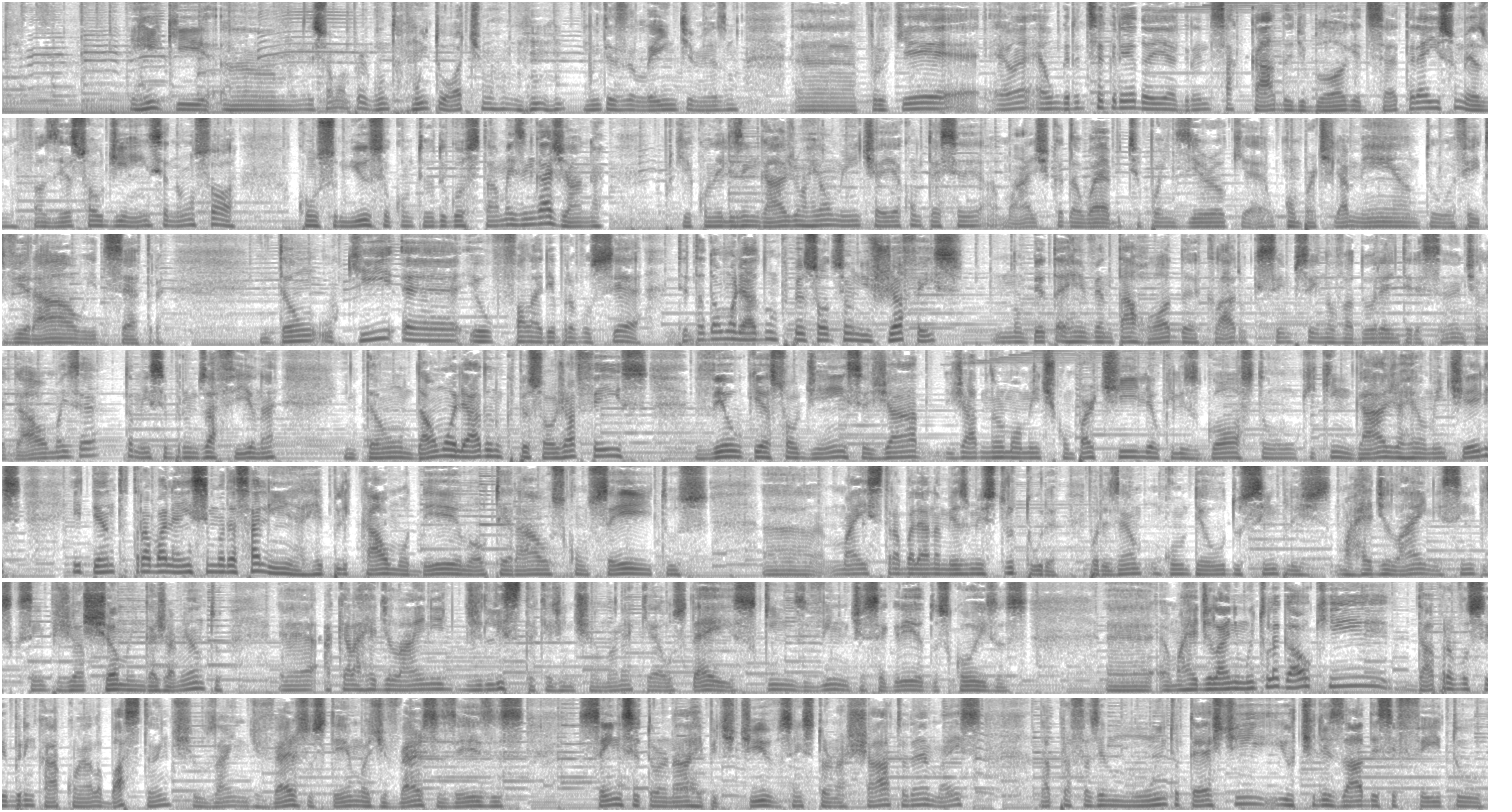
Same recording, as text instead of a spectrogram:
Henrique, um, isso é uma pergunta muito ótima, muito excelente mesmo, uh, porque é, é, um grande segredo aí, a grande sacada de blog, etc. É isso mesmo, fazer a sua audiência não só consumir o seu conteúdo e gostar, mas engajar, né? Porque quando eles engajam, realmente aí acontece a mágica da Web 2.0, que é o compartilhamento, o efeito viral, etc. Então, o que é, eu falaria para você é tenta dar uma olhada no que o pessoal do seu nicho já fez. Não tenta reinventar a roda, claro que sempre ser inovador é interessante, é legal, mas é também sempre um desafio, né? Então, dá uma olhada no que o pessoal já fez, vê o que a sua audiência já, já normalmente compartilha, o que eles gostam, o que, que engaja realmente eles e tenta trabalhar em cima dessa linha, replicar o modelo, alterar os conceitos, uh, mas trabalhar na mesma estrutura. Por exemplo, um conteúdo simples, uma headline simples que sempre já chama engajamento, é aquela headline de lista que a gente chama, né? Que é os 10, 15, 20 segredos, coisas. É, é uma headline muito legal que dá para você brincar com ela bastante, usar em diversos temas, diversas vezes, sem se tornar repetitivo, sem se tornar chato, né? Mas dá para fazer muito teste e utilizar desse efeito.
